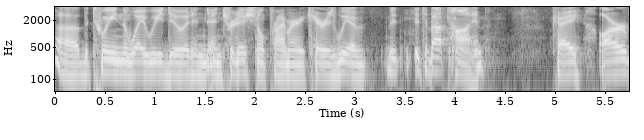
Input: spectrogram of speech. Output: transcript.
uh, between the way we do it and, and, traditional primary care is we have it, it's about time. Okay, our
